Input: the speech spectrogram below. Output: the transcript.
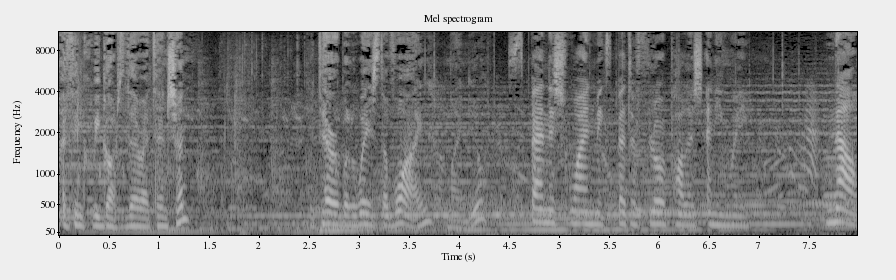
I think we got their attention. A terrible waste of wine, mind you. Spanish wine makes better floor polish anyway. Now,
